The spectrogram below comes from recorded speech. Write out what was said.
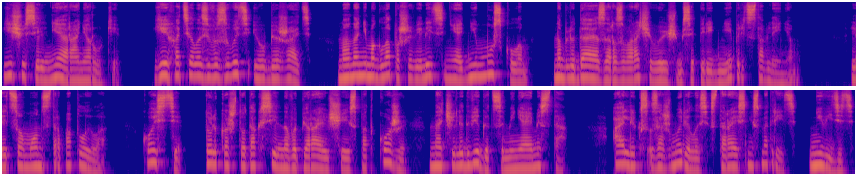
еще сильнее раня руки. Ей хотелось взвыть и убежать, но она не могла пошевелить ни одним мускулом, наблюдая за разворачивающимся перед ней представлением. Лицо монстра поплыло. Кости, только что так сильно выпирающие из-под кожи, начали двигаться, меняя места. Алекс зажмурилась, стараясь не смотреть, не видеть.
